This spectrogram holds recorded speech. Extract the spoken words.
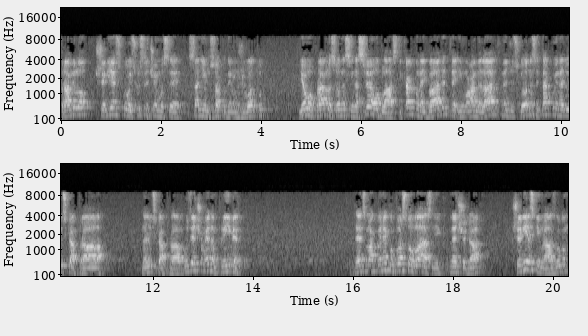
pravilo šerijetsko i susrećujemo se sa njim u svakodnevnom životu. I ovo pravilo se odnosi na sve oblasti, kako na ibadete i muamelat, međuljudske odnose, tako i na ljudska prava. Na ljudska prava. Uzet ćemo jedan primjer. Recimo, ako je neko postao vlasnik nečega, šerijetskim razlogom,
